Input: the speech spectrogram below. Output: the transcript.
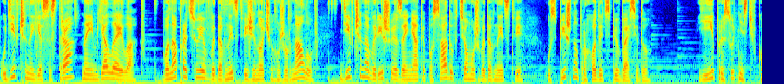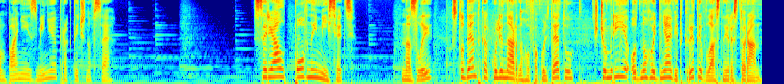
У дівчини є сестра на ім'я Лейла. Вона працює в видавництві жіночого журналу. Дівчина вирішує зайняти посаду в цьому ж видавництві, успішно проходить співбесіду. Її присутність в компанії змінює практично все. Серіал Повний місяць. Назли студентка кулінарного факультету, що мріє одного дня відкрити власний ресторан.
